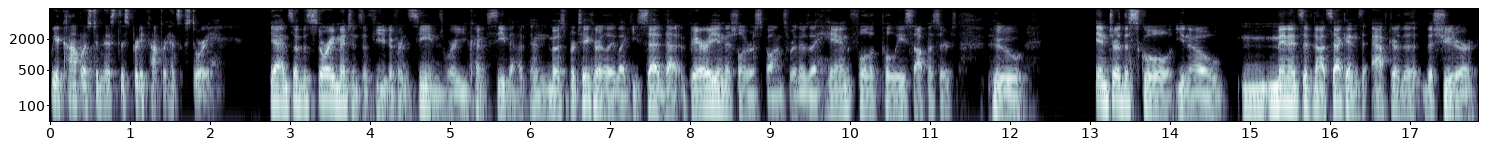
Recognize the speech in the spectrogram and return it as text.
we accomplished in this this pretty comprehensive story. Yeah, and so the story mentions a few different scenes where you kind of see that, and most particularly, like you said, that very initial response where there's a handful of police officers who enter the school, you know, minutes if not seconds after the the shooter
